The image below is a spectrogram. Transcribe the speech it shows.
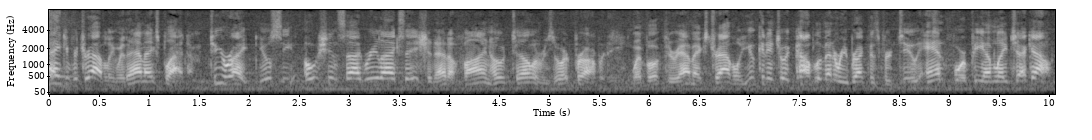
Thank you for traveling with Amex Platinum. To your right, you'll see oceanside relaxation at a fine hotel and resort property. When booked through Amex Travel, you can enjoy complimentary breakfast for 2 and 4 p.m. late checkout.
